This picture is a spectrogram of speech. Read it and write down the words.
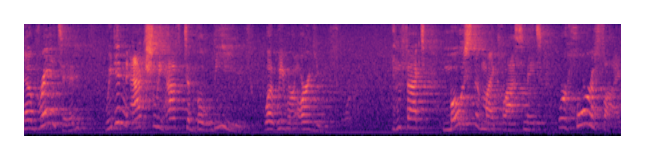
Now, granted, we didn't actually have to believe what we were arguing for. In fact, most of my classmates were horrified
